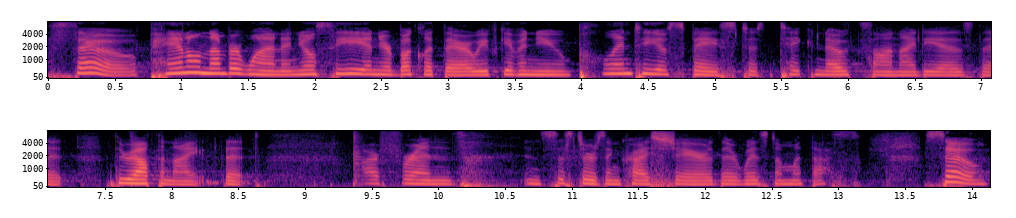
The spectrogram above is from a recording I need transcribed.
so panel number one, and you'll see in your booklet there, we've given you plenty of space to take notes on ideas that throughout the night that our friends and sisters in Christ share their wisdom with us. So,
